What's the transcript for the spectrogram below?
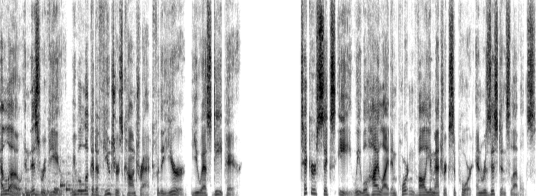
Hello, in this review, we will look at a futures contract for the EUR USD pair. Ticker 6E we will highlight important volumetric support and resistance levels.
